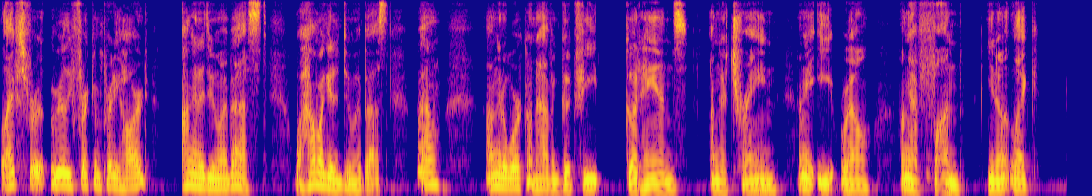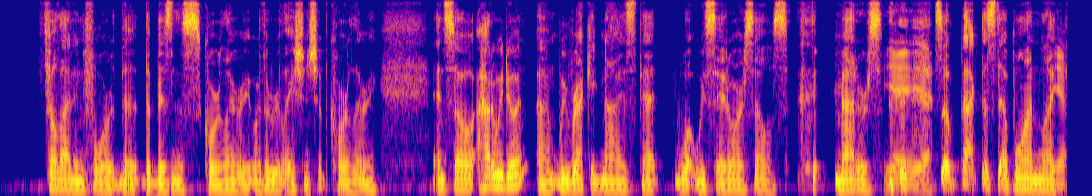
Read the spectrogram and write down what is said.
life's for, really freaking pretty hard. I'm going to do my best. Well, how am I going to do my best? Well, I'm going to work on having good feet, good hands. I'm going to train. I'm going to eat well. I'm going to have fun. You know, like fill that in for the the business corollary or the relationship corollary. And so, how do we do it? Um, we recognize that what we say to ourselves matters. Yeah, yeah, yeah. so back to step one, like Yeah.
